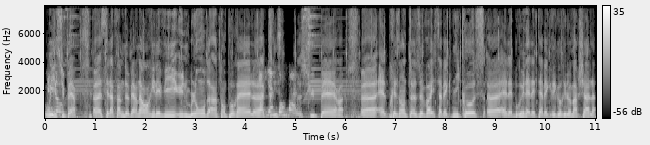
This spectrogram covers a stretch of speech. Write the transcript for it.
Oui, Hulot. super. Euh, c'est la femme de Bernard-Henri Lévy, une blonde, intemporelle, euh, Ariane actrice. Dombal. Super. Euh, elle présente The Voice avec Nikos. Euh, elle est brune, elle était avec Grégory Le Marchal.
